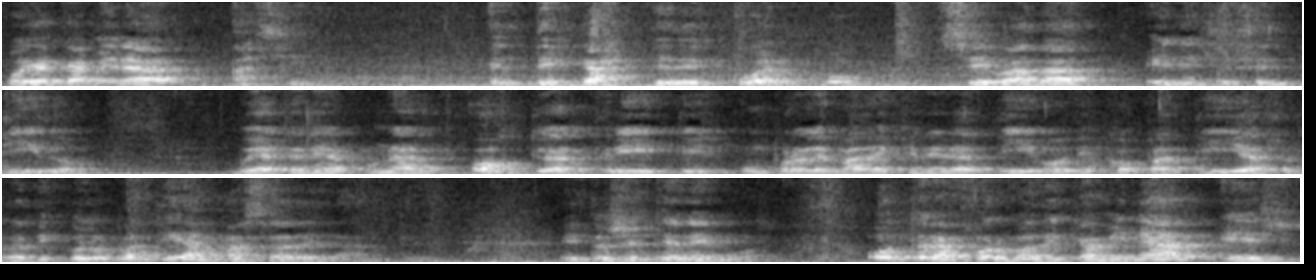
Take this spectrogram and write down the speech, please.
voy a caminar así. El desgaste del cuerpo se va a dar en ese sentido. Voy a tener una osteoartritis, un problema degenerativo, discopatías, radiculopatías más adelante. Entonces tenemos otra forma de caminar es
